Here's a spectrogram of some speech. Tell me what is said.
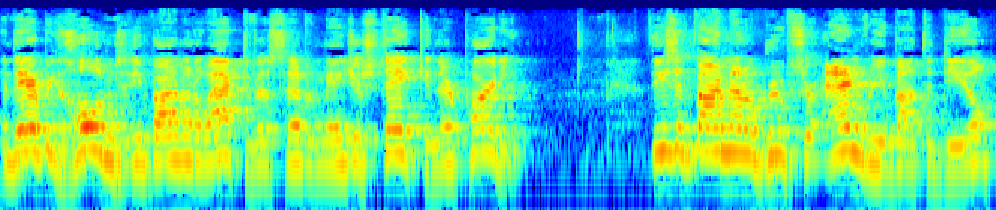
and they are beholden to the environmental activists that have a major stake in their party. These environmental groups are angry about the deal,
